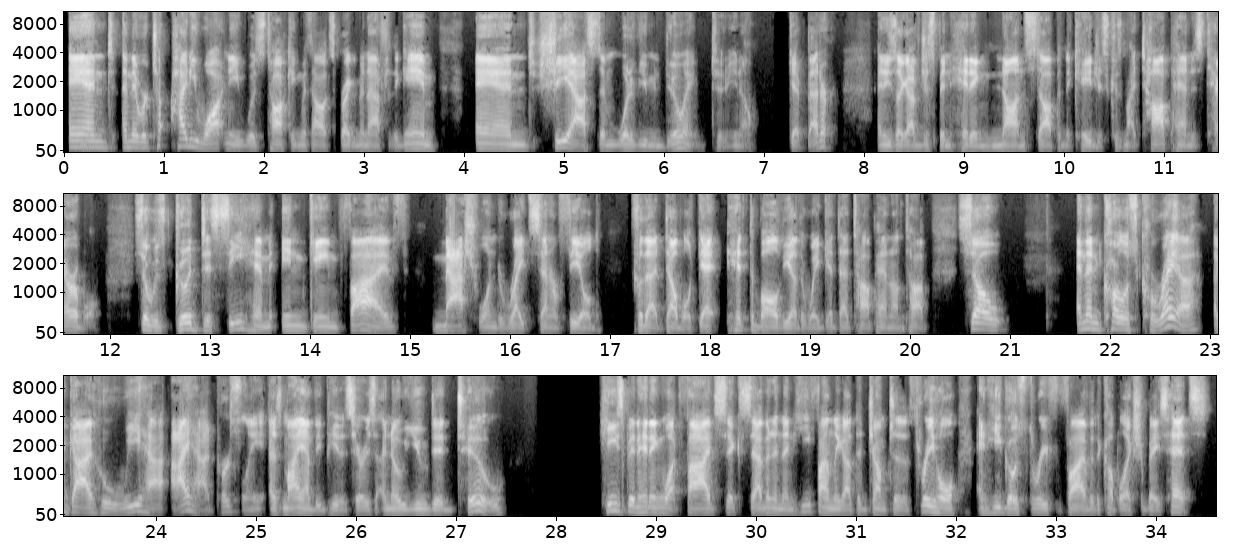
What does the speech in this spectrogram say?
And and they were t- Heidi Watney was talking with Alex Bregman after the game, and she asked him, "What have you been doing to you know get better?" And he's like, "I've just been hitting nonstop in the cages because my top hand is terrible." So it was good to see him in Game Five mash one to right center field for that double, get hit the ball the other way, get that top hand on top. So, and then Carlos Correa, a guy who we had, I had personally as my MVP of the series. I know you did too. He's been hitting what five, six, seven, and then he finally got the jump to the three hole, and he goes three for five with a couple extra base hits,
